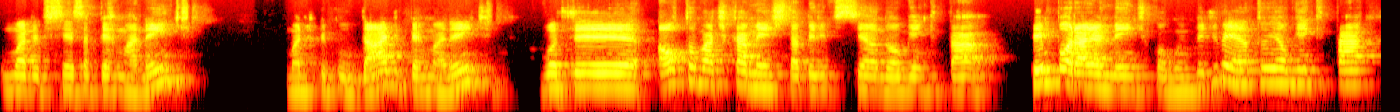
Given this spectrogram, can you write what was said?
uma deficiência permanente, uma dificuldade permanente, você automaticamente está beneficiando alguém que está temporariamente com algum impedimento e alguém que está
